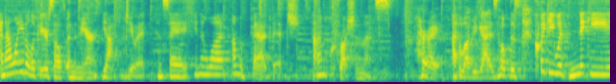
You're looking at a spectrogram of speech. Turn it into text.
And I want you to look at yourself in the mirror. Yeah, do it. And say, you know what? I'm a bad bitch. I'm crushing this. All right. I love you guys. Hope this quickie with Nikki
